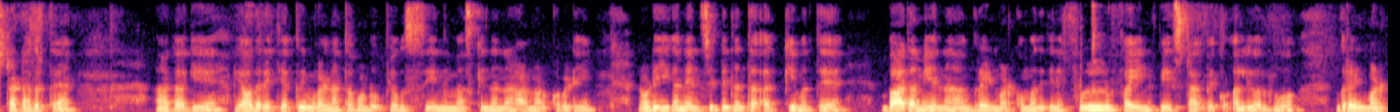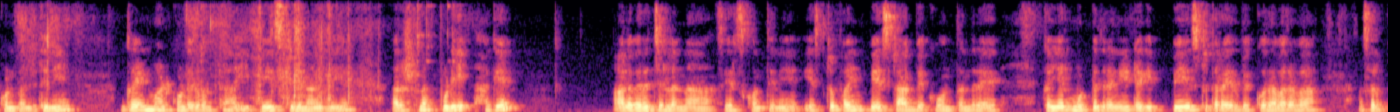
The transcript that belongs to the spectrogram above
ಸ್ಟಾರ್ಟ್ ಆಗುತ್ತೆ. ಹಾಗಾಗಿ ಯಾವುದೇ ರೀತಿಯ ಕ್ರೀಮ್ಗಳನ್ನ ತಗೊಂಡು ಉಪಯೋಗಿಸಿ ನಿಮ್ಮ ಸ್ಕಿನ್ನನ್ನು ಹಾಳು ಮಾಡ್ಕೋಬೇಡಿ. ನೋಡಿ, ಈಗ ನೆನೆಸಿಟ್ಟಿದ್ದಂಥ ಅಕ್ಕಿ ಮತ್ತು ಬಾದಾಮಿಯನ್ನು ಗ್ರೈಂಡ್ ಮಾಡ್ಕೊಂಬಂದಿದ್ದೀನಿ ಫುಲ್ ಫೈನ್ ಪೇಸ್ಟ್ ಆಗಬೇಕು. ಅಲ್ಲಿವರೆಗೂ ಗ್ರೈಂಡ್ ಮಾಡ್ಕೊಂಡು ಬಂದಿದ್ದೀನಿ. ಗ್ರೈಂಡ್ ಮಾಡ್ಕೊಂಡಿರುವಂಥ ಈ ಪೇಸ್ಟಿಗೆ ನಾನಿಲ್ಲಿ ಅರಶಿನ ಪುಡಿ ಹಾಗೆ ಆಲೋವೆರಾ ಜೆಲ್ಲನ್ನು ಸೇರಿಸ್ಕೊತೀನಿ. ಎಷ್ಟು ಫೈನ್ ಪೇಸ್ಟ್ ಆಗಬೇಕು ಅಂತಂದರೆ ಕೈಯಲ್ಲಿ ಮುಟ್ಟಿದ್ರೆ ನೀಟಾಗಿ ಪೇಸ್ಟ್ ಥರ ಇರಬೇಕು, ರವ ರವ, ಸ್ವಲ್ಪ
